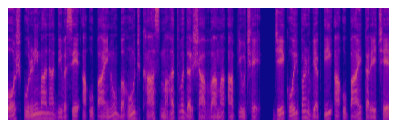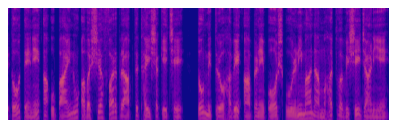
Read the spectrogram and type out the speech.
પોષ પૂર્ણિમાના દિવસે આ ઉપાયનું બહુ જ ખાસ મહત્વ દર્શાવવામાં આપ્યું છે. જે કોઈ પણ વ્યક્તિ આ ઉપાય કરે છે તો તેને આ ઉપાયનું અવશ્ય ફળ પ્રાપ્ત થઈ શકે છે. તો મિત્રો, હવે આપણે પોષ પૂર્ણિમાના મહત્વ વિશે જાણીએ.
